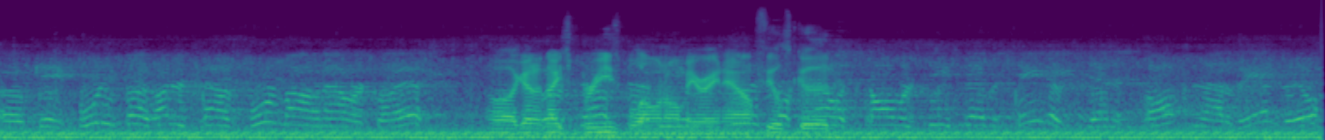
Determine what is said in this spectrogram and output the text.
Uh, okay, 4,500 pound, four mile an hour class. Oh, I got a nice breeze blowing on me right now. Feels good. Allis Chalmers D17 of Dennis Thompson out of Anvil.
